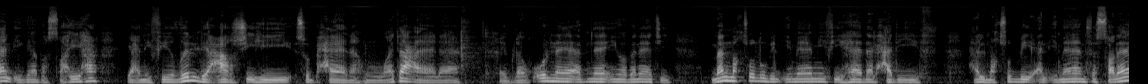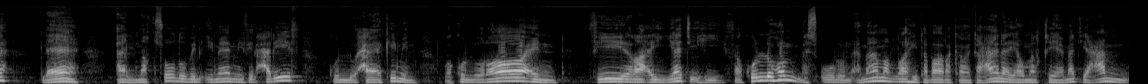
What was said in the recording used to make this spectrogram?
الإجابة الصحيحة يعني في ظل عرشه سبحانه وتعالى. طيب لو قلنا يا أبنائي وبناتي ما المقصود بالإمام في هذا الحديث؟ هل المقصود بالإمام في الصلاة؟ لا. المقصود بالإمام في الحديث كل حاكم وكل راع في رعيته فكلهم مسؤول أمام الله تبارك وتعالى يوم القيامة عن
